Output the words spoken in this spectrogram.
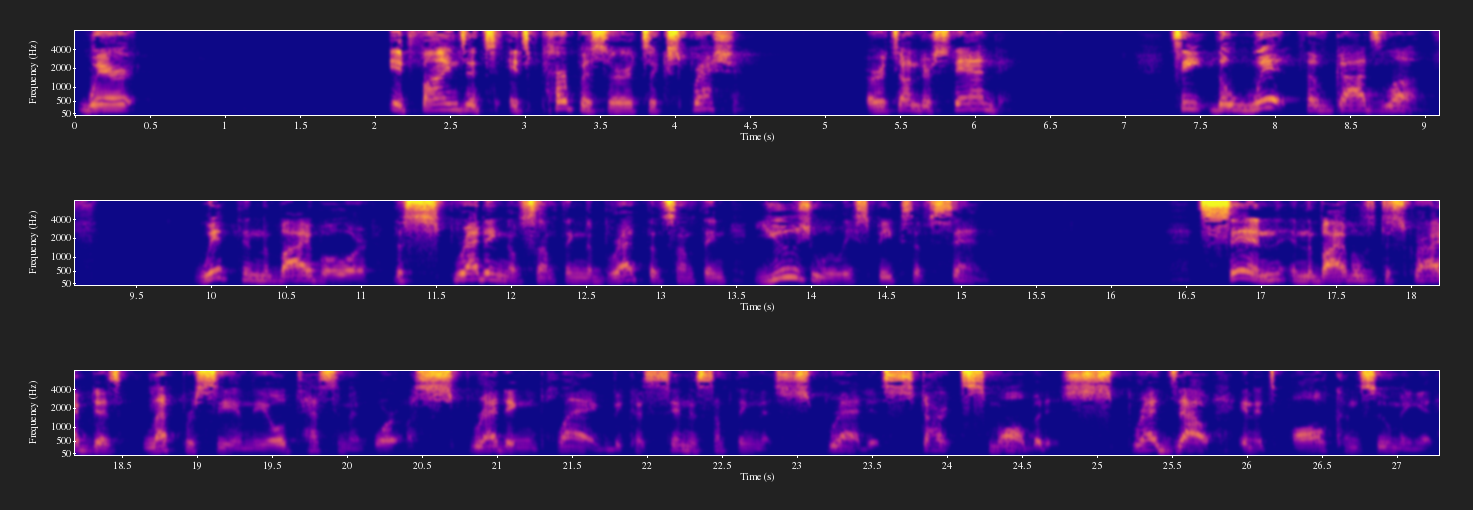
where it finds its, its purpose or its expression or its understanding. See, the width of God's love, width in the Bible or the spreading of something, the breadth of something, usually speaks of sin. Sin in the Bible is described as leprosy in the Old Testament or a spreading plague because sin is something that spread. It starts small, but it spreads out and it's all consuming. It,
